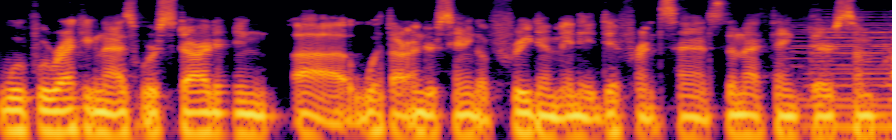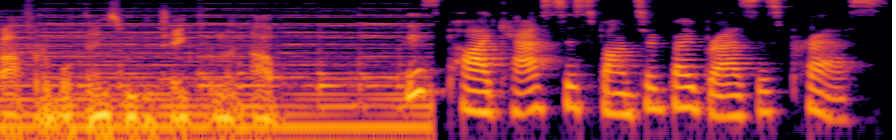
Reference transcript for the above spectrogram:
if we recognize we're starting uh, with our understanding of freedom in a different sense, then I think there's some profitable things we can take from the novel. This podcast is sponsored by Brazos Press.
